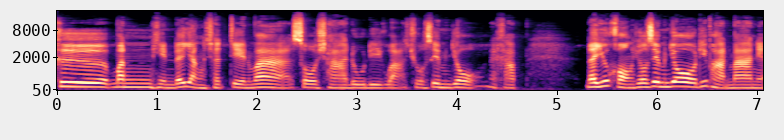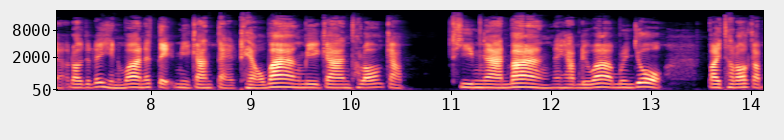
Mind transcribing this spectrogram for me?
คือมันเห็นได้อย่างชัดเจนว่าโซชาดูดีกว่าโชเซมโยนะครับ ในยุคของโชเซมินโยที่ผ่านมาเนี่ยเราจะได้เห็นว่านักเตะมีการแตกแถวบ้าง มีการทะเลาะกับทีมงานบ้างนะครับ หรือว่ามูรินโญ่ไปทะเลาะกับ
